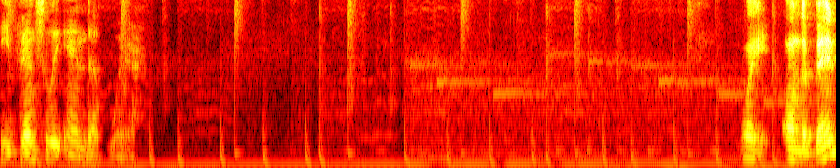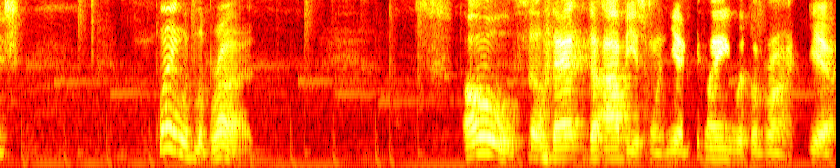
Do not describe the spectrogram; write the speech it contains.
eventually end up where? Wait, on the bench? playing with LeBron. Oh, so that the obvious one, yeah, playing with LeBron, yeah.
